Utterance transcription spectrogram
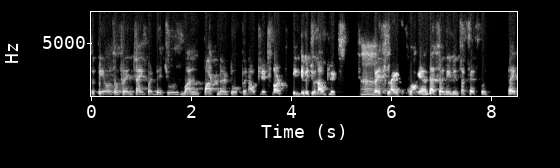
So they also franchise, but they choose one partner to open outlets, not individual outlets. Uh. Westlife, yeah, that's why they've been successful, right?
